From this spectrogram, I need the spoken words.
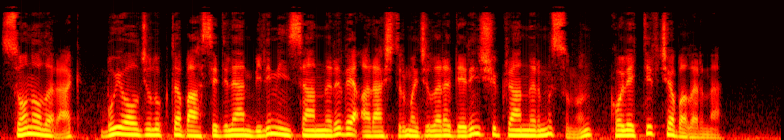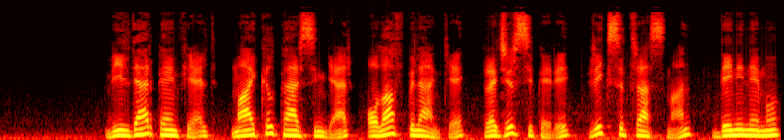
Son olarak, bu yolculukta bahsedilen bilim insanları ve araştırmacılara derin şükranlarımı sunun, kolektif çabalarına. Wilder Penfield, Michael Persinger, Olaf Blanke, Roger Siperi, Rick Strassman, Danny Nemu,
